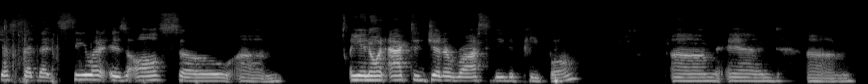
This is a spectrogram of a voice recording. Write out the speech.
just said, that Sila is also, um, you know, an act of generosity to people. Um, and, um,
